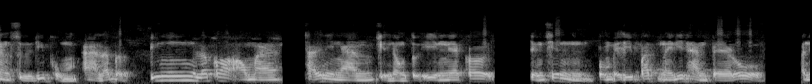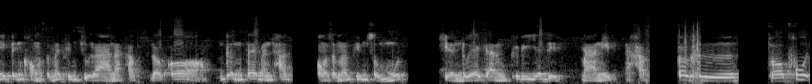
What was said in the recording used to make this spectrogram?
หนังสือที่ผมอ่านแล้วแบบปิ้งแล้วก็เอามาใช้ในงานเขียนของตัวเองเนี่ยก็อย่างเช่นปมเอดิปัสในนิทานแปโรอันนี้เป็นของสำนักพิมพ์จุฬานะครับ แล้วก็เรื่องใต้บรรทัดของสำนักพิมพ์สมมุติ เขียนโดยอาจารย์พิริยดิตมานิดนะครับ ก็คือพอพูด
